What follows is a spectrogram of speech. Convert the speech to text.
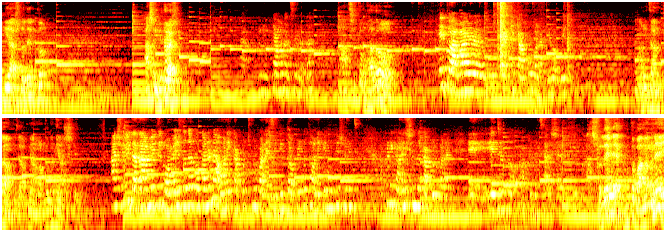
কি আসলো দেখতো আসেন ভিতরে আসেন। কেমন আছেন দাদা? আছি তো ভালো। এই তো আমার কাপড় বানাতে হবে। আমি জানতাম যে আপনি আমার দোকানে আসবেন। আসলে দাদা আমি ওই যে রমেশ দাদার দোকানে না অনেক কাপড় চোপড় বানাইছি কিন্তু আপনার কথা অনেকের মুখে শুনেছি। আপনি নাকি অনেক সুন্দর কাপড় বানান। এ- এর জন্য আপনার কাছে আসা আসলে এখনও তো বানানো নেই।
